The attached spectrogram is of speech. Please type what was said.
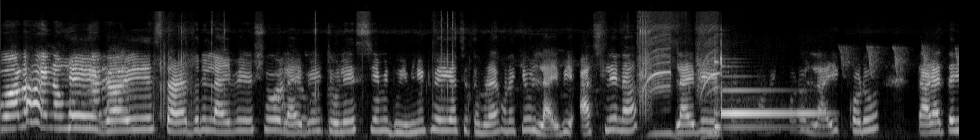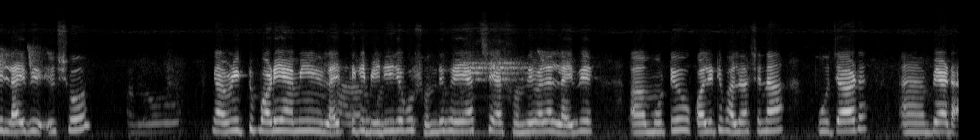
হয় না হে গাইস তাড়াতাড়ি লাইভে এসো লাইভে চলে এসেছি আমি দুই মিনিট হয়ে গেছে তোমরা এখনও কেউ লাইভে আসলে না। লাইভে কমেন্ট করো লাইক করো তাড়াতাড়ি লাইভে এসো। কারণ একটু পরে আমি লাইভ থেকে বেরিয়ে যাব সন্ধে হয়ে যাচ্ছে আর সন্ধেবেলা লাইভে মোটেও কোয়ালিটি ভালো আসে না। পূজার বেড়া।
